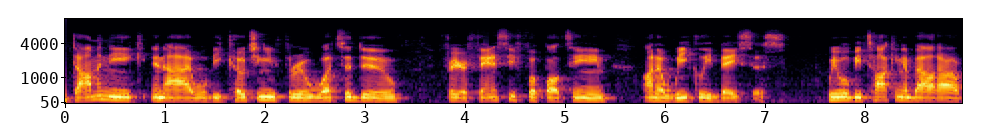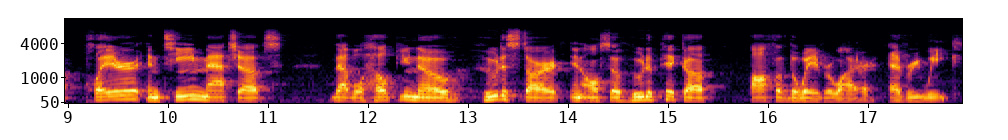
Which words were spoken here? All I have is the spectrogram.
Dominique and I will be coaching you through what to do for your fantasy football team on a weekly basis. We will be talking about our player and team matchups that will help you know who to start and also who to pick up off of the waiver wire every week.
